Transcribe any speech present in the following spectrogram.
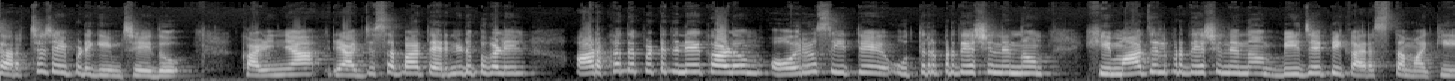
ചർച്ച ചെയ്യപ്പെടുകയും ചെയ്തു. കഴിഞ്ഞ രാജ്യസഭാ തെരഞ്ഞെടുപ്പുകളിൽ അർഹതപ്പെട്ടതിനേക്കാളും ഓരോ സീറ്റ് ഉത്തർപ്രദേശിൽ നിന്നും ഹിമാചൽ പ്രദേശിൽ നിന്നും ബി ജെ പി കരസ്ഥമാക്കി.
